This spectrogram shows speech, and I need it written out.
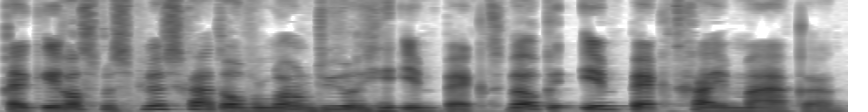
Kijk, Erasmus Plus gaat over langdurige impact. Welke impact ga je maken?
